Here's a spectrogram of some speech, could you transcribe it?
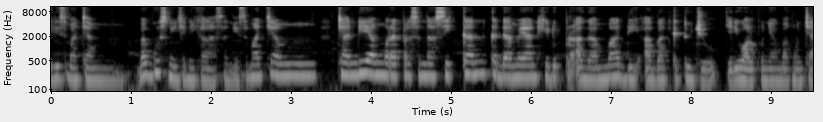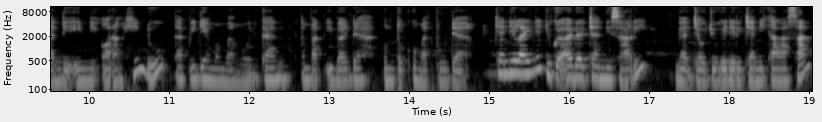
Jadi semacam bagus nih candi Kalasan nih, semacam candi yang merepresentasikan kedamaian hidup beragama di abad ke-7. Jadi walaupun yang bangun candi ini orang Hindu, tapi dia membangunkan tempat ibadah untuk umat Buddha. Candi lainnya juga ada Candi Sari, nggak jauh juga dari Candi Kalasan.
